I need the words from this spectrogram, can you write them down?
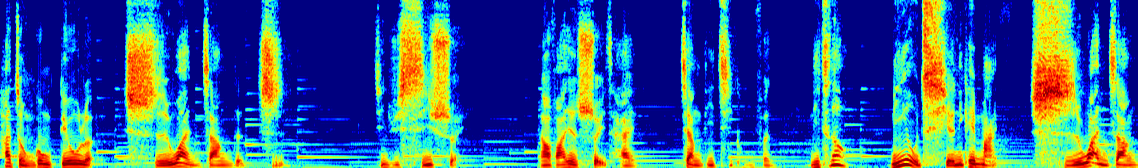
他总共丢了十万张的纸进去吸水，然后发现水才降低几公分。你知道，你有钱你可以买十万张、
